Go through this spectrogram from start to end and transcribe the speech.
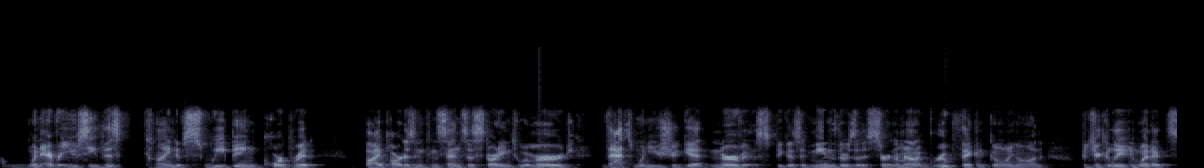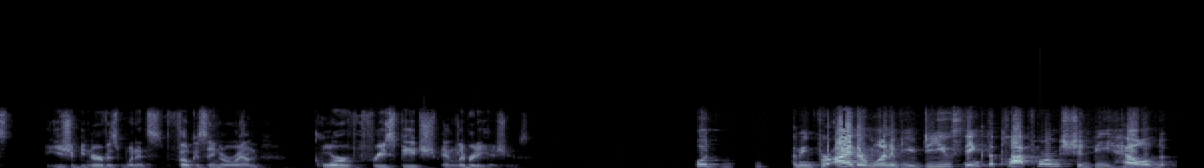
whenever you see this kind of sweeping corporate bipartisan consensus starting to emerge, that's when you should get nervous because it means there's a certain amount of groupthink going on, particularly when it's you should be nervous when it's focusing around core free speech and liberty issues. Well, I mean, for either one of you, do you think the platforms should be held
